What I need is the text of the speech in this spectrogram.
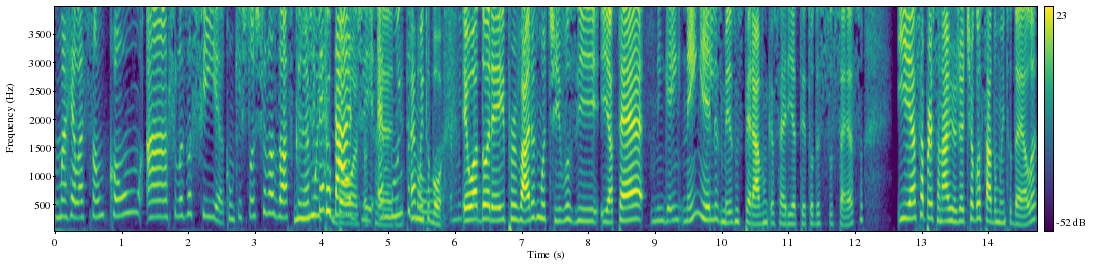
uma relação com a filosofia, com questões filosóficas É de muito verdade. série. É muito é boa. muito boa. é muito eu boa. adorei por vários motivos e, e até ninguém, nem eles mesmos esperavam que a série ia ter todo esse sucesso. E essa personagem, eu já tinha gostado muito dela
